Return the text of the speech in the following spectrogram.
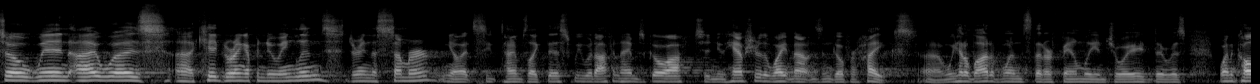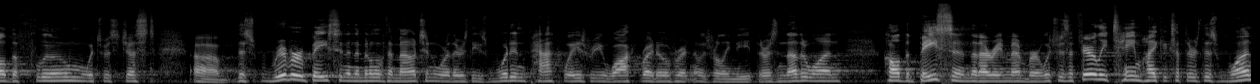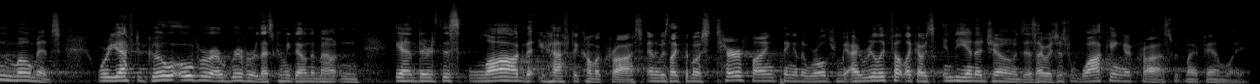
So, when I was a kid growing up in New England during the summer, you know, at times like this, we would oftentimes go off to New Hampshire, the White Mountains, and go for hikes. Uh, we had a lot of ones that our family enjoyed. There was one called the Flume, which was just um, this river basin in the middle of the mountain where there's these wooden pathways where you walked right over it, and it was really neat. There was another one called the Basin that I remember, which was a fairly tame hike, except there's this one moment where you have to go over a river that's coming down the mountain, and there's this log that you have to come across. And it was like the most terrifying thing in the world for me. I really felt like I was Indiana Jones as I was just walking across with my family.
